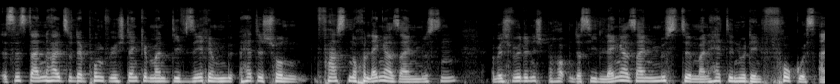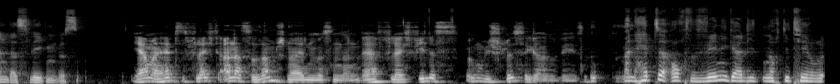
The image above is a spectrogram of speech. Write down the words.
Es ist dann halt so der Punkt, wo ich denke, man, die Serie hätte schon fast noch länger sein müssen, aber ich würde nicht behaupten, dass sie länger sein müsste, man hätte nur den Fokus anders legen müssen. ja, man hätte es vielleicht anders zusammenschneiden müssen, dann wäre vielleicht vieles irgendwie schlüssiger gewesen. Man hätte auch weniger die, noch die Terror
